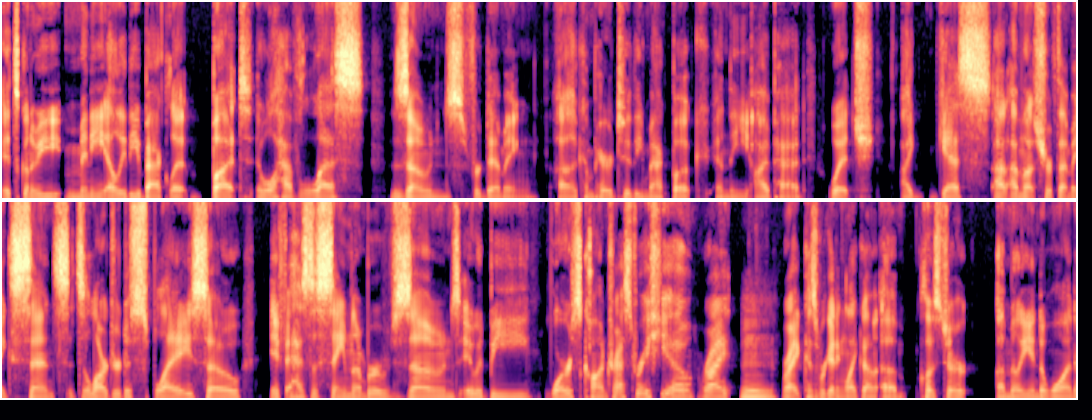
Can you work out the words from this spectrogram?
it's going to be mini LED backlit, but it will have less zones for dimming uh, compared to the MacBook and the iPad, which I guess I, I'm not sure if that makes sense. It's a larger display, so if it has the same number of zones, it would be worse contrast ratio, right? Mm, Right, because we're getting like a, a close to a million to one,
